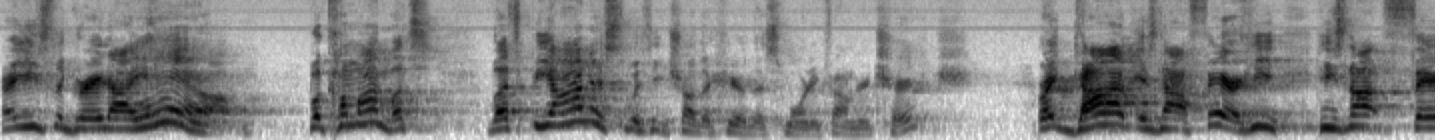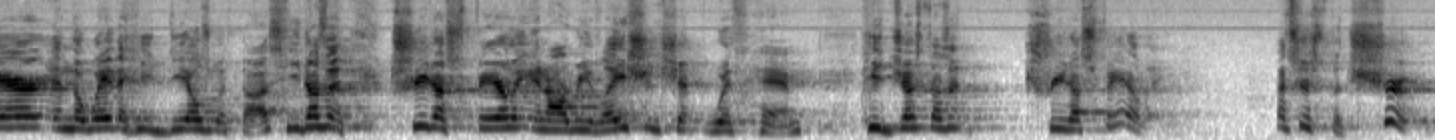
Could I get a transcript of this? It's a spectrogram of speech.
Right? He's the great I am. But come on, let's, let's be honest with each other here this morning, Foundry Church. Right? God is not fair. He, he's not fair in the way that he deals with us. He doesn't treat us fairly in our relationship with him. He just doesn't treat us fairly. That's just the truth.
